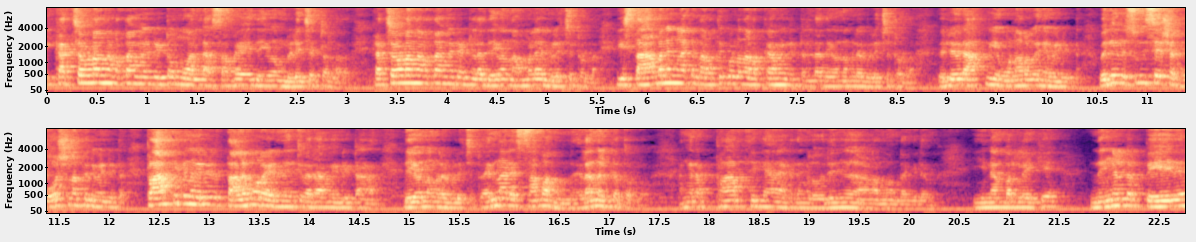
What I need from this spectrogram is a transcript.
ഈ കച്ചവടം നടത്താൻ വേണ്ടിയിട്ടൊന്നും അല്ല സഭയെ ദൈവം വിളിച്ചിട്ടുള്ളത്. കച്ചവടം നടത്താൻ വേണ്ടിയിട്ടല്ല ദൈവം നമ്മളെ വിളിച്ചിട്ടുള്ള. ഈ സ്ഥാപനങ്ങളൊക്കെ നടത്തിക്കൊണ്ട് നടക്കാൻ വേണ്ടിയിട്ടല്ല ദൈവം നമ്മളെ വിളിച്ചിട്ടുള്ളത് വലിയൊരു ആത്മീയ ഉണർവിന് വേണ്ടിയിട്ട് വലിയൊരു സുവിശേഷ ഘോഷണത്തിന് വേണ്ടിയിട്ട് പ്രാർത്ഥിക്കുന്ന വലിയൊരു തലമുറ എഴുന്നേറ്റ് വരാൻ വേണ്ടിയിട്ടാണ് ദൈവം നമ്മളെ വിളിച്ചിട്ടുള്ളത്. എന്നാലേ സഭ നിലനിൽക്കത്തുള്ളൂ. അങ്ങനെ പ്രാർത്ഥിക്കാനായിട്ട് നിങ്ങൾ ഒരുങ്ങുകയാണെന്നുണ്ടെങ്കിലും ഈ നമ്പറിലേക്ക് നിങ്ങളുടെ പേര്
